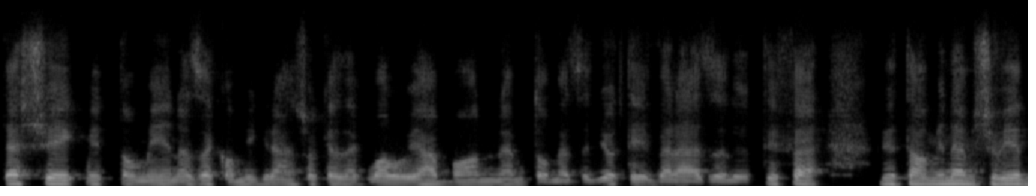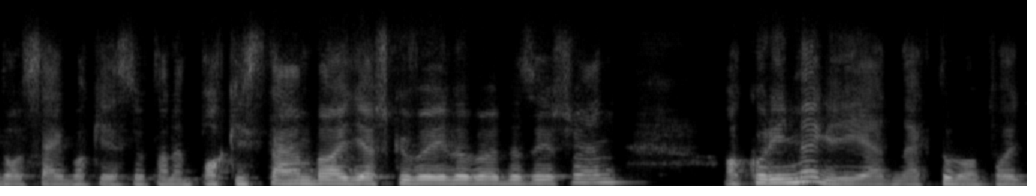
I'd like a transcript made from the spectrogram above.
tessék, mit tudom én, ezek a migránsok, ezek valójában, nem tudom, ez egy öt évvel ezelőtti felvétel, ami nem Svédországba készült, hanem Pakisztánba egy esküvői lövöldözésen, akkor így megijednek, tudod, hogy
